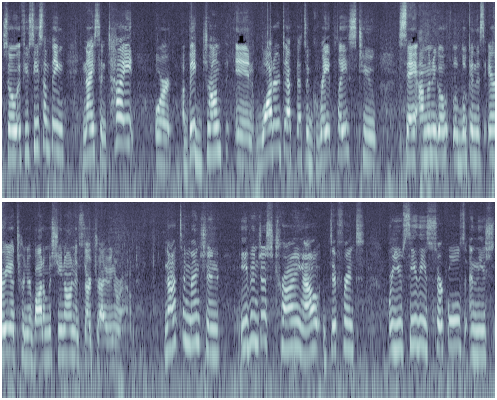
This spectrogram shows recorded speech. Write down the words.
So if you see something nice and tight or a big jump in water depth, that's a great place to say, I'm gonna go look in this area, turn your bottom machine on and start driving around. Not to mention, even just trying out different, where you see these circles and these,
